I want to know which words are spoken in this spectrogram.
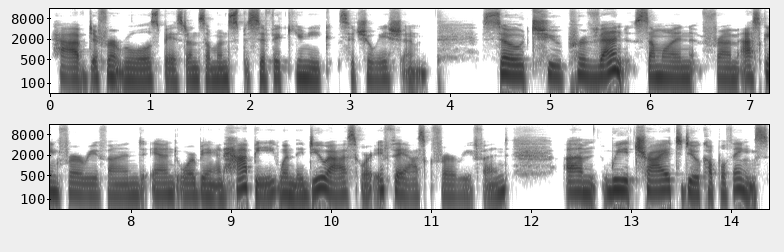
have different rules based on someone's specific unique situation. So to prevent someone from asking for a refund and or being unhappy when they do ask or if they ask for a refund, um, we try to do a couple things.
